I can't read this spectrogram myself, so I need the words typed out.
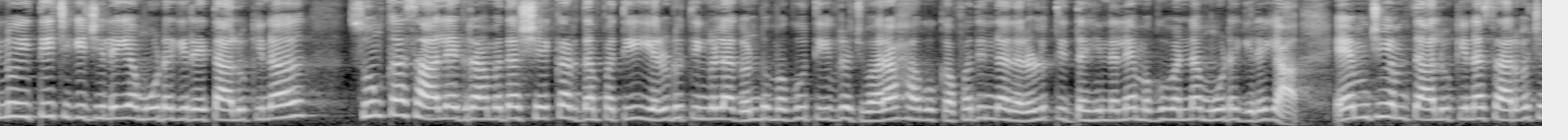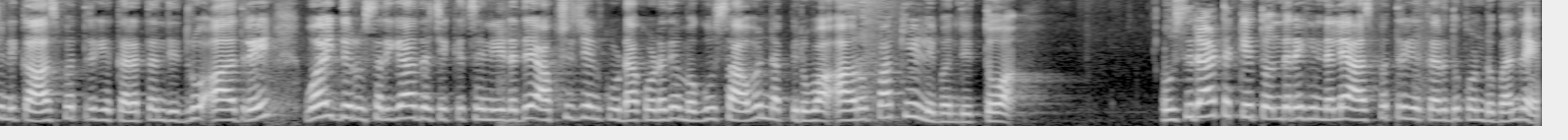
ಇನ್ನು ಇತ್ತೀಚೆಗೆ ಜಿಲ್ಲೆಯ ಮೂಡಗೆರೆ ತಾಲೂಕಿನ ಸುಂಕಸಾಲೆ ಗ್ರಾಮದ ಶೇಖರ್ ದಂಪತಿ ಎರಡು ತಿಂಗಳ ಗಂಡು ಮಗು ತೀವ್ರ ಜ್ವರ ಹಾಗೂ ಕಫದಿಂದ ನರಳುತ್ತಿದ್ದ ಹಿನ್ನೆಲೆ ಮಗುವನ್ನ ಮೂಡಗೆರೆಯ ಎಂಜಿಎಂ ತಾಲೂಕಿನ ಸಾರ್ವಜನಿಕ ಆಸ್ಪತ್ರೆಗೆ ಕರೆತಂದಿದ್ರು. ಆದರೆ ವೈದ್ಯರು ಸರಿಯಾದ ಚಿಕಿತ್ಸೆ ನೀಡದೆ ಆಕ್ಸಿಜನ್ ಕೂಡ ಕೊಡದೆ ಮಗು ಸಾವನ್ನಪ್ಪಿರುವ ಆರೋಪ ಕೇಳಿಬಂದಿತ್ತು ಉಸಿರಾಟಕ್ಕೆ ತೊಂದರೆ ಹಿನ್ನೆಲೆ ಆಸ್ಪತ್ರೆಗೆ ಕರೆದುಕೊಂಡು ಬಂದರೆ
